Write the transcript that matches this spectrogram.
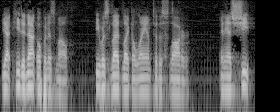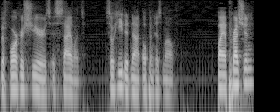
Yet he did not open his mouth. He was led like a lamb to the slaughter. And as sheep before her shears is silent, so he did not open his mouth. By oppression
